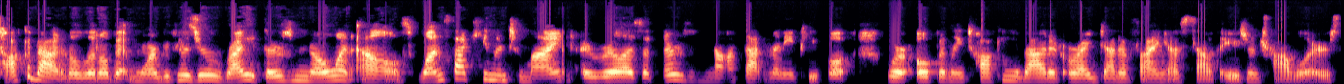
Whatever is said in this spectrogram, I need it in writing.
talk about it a little bit more because you're right there's no one else. Once that came into mind i realized that there's not that many people who are openly talking about it or identifying as south asian travelers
